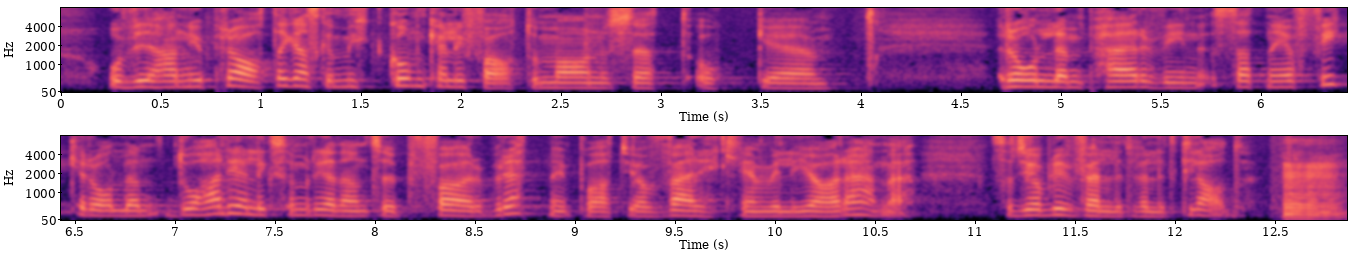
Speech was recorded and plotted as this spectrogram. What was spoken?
Och vi hann ju prata ganska mycket om Kalifat och manuset och eh, rollen Pervin. Så att när jag fick rollen, då hade jag liksom redan typ förberett mig på att jag verkligen ville göra henne. Så jag blev väldigt, väldigt glad. Mm.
